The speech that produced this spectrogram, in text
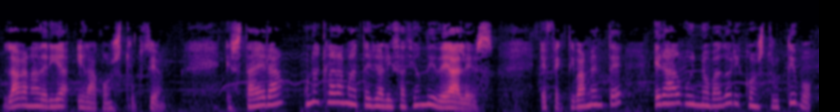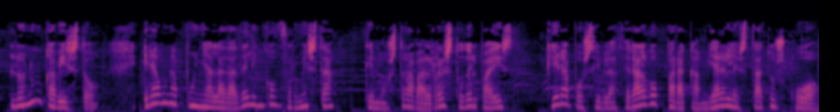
la ganadería y la construcción. Esta era una clara materialización de ideales. Efectivamente, era algo innovador y constructivo, lo nunca visto. Era una puñalada del inconformista que mostraba al resto del país que era posible hacer algo para cambiar el status quo.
